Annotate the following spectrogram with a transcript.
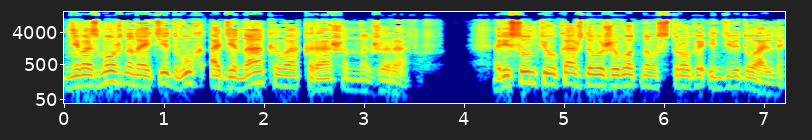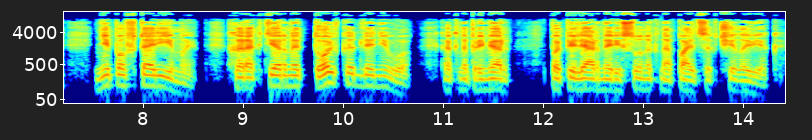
невозможно найти двух одинаково окрашенных жирафов. Рисунки у каждого животного строго индивидуальны, неповторимы, характерны только для него, как, например, папиллярный рисунок на пальцах человека.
